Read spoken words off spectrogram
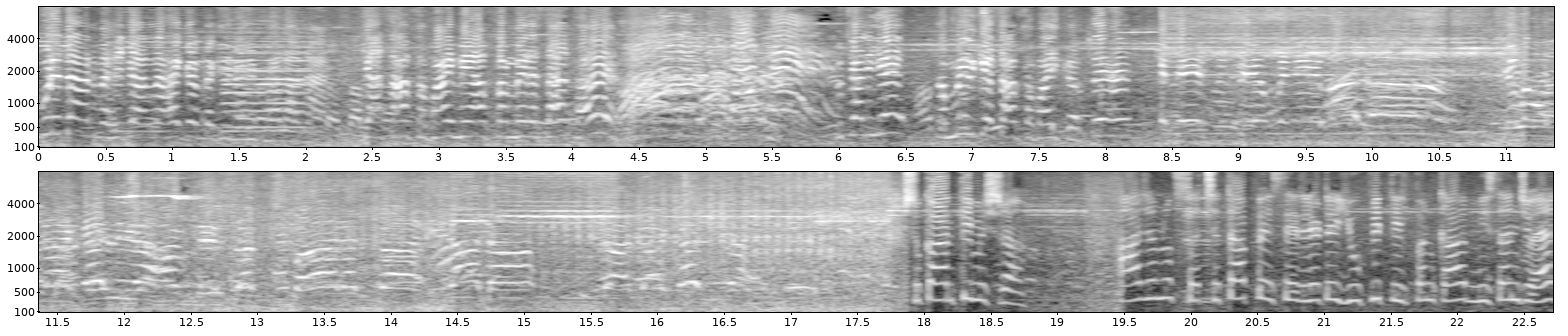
कूड़ेदान में ही डालना है, गंदगी नहीं फैलाना है। क्या साफ़ सफ़ाई में आप सब मेरे साथ हैं? तो तो मिल के साफ़ सफ़ाई करते हैं। अपने वादा कर लिया हमने भारत का इरादा। कर लिया सुकांति मिश्रा, आज हम लोग स्वच्छता पे से रिलेटेड यूपी तिरपन का मिशन जो है,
